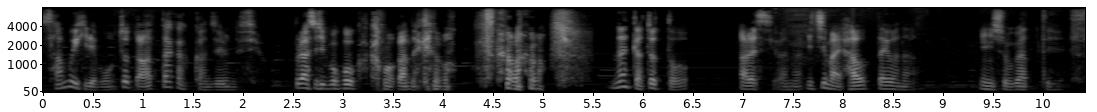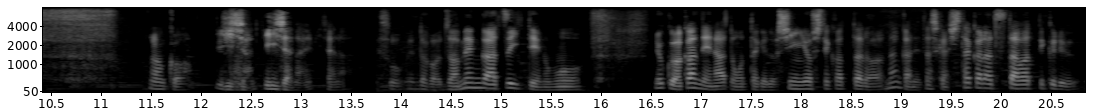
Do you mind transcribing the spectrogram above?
寒い日でもちょっと暖かく感じるんですよ。プラシーボ効果かもわかんないけど。なんかちょっと、あれですよ、あの、一枚羽織ったような印象があって、なんか、いいじゃん、いいじゃない、みたいな。そう。だから座面が厚いっていうのも、よくわかんねえなと思ったけど、信用して買ったら、なんかね、確かに下から伝わってくる、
